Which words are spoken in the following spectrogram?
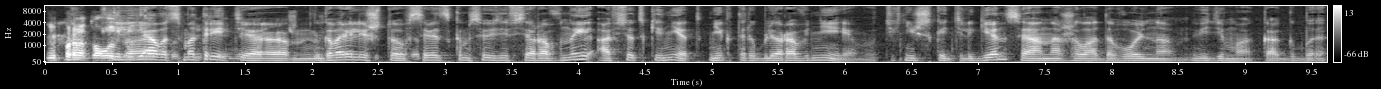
ну, продолжается. Илья, вот смотрите, говорили, что в Советском Союзе все равны, а все-таки нет, некоторые были равнее. Техническая интеллигенция, она жила довольно, видимо, как бы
